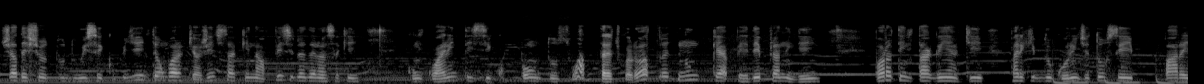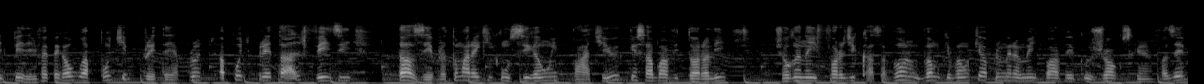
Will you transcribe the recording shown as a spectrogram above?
já deixou tudo isso aí que eu pedi, então bora aqui, ó. A gente está aqui na vice-liderança aqui com 45 pontos. O Atlético, o Atlético não quer perder para ninguém. Bora tentar ganhar aqui para a equipe do Corinthians, torcer para ele perder. Ele vai pegar a Ponte Preta. A, ponte, Preta às vezes da zebra. Tomara que consiga um empate. E quem sabe a vitória ali jogando aí fora de casa. Vamos, vamos que vamos aqui. Ó, primeiramente para ver que os jogos que a gente fazer.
